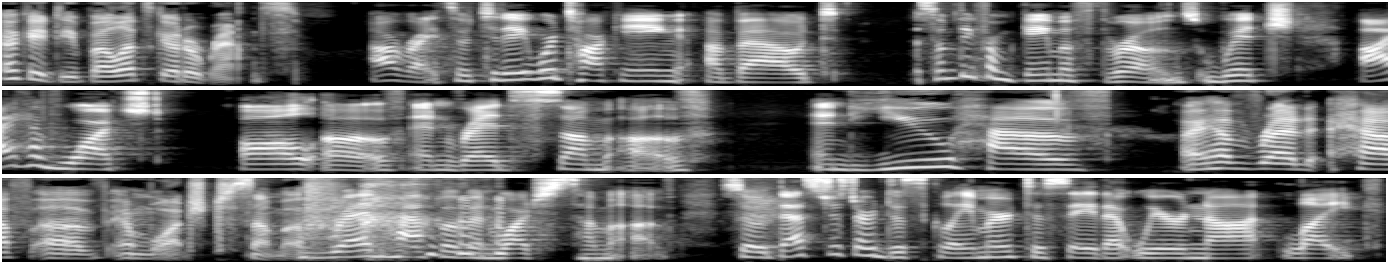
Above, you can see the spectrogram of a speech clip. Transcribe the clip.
Okay, Deepa, let's go to rounds. All right, so today we're talking about something from Game of Thrones, which I have watched all of and read some of, and you have I have read half of and watched some of. read half of and watched some of. So that's just our disclaimer to say that we're not like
